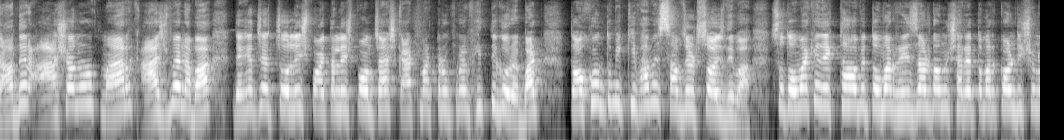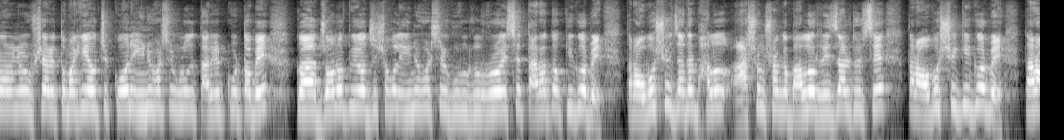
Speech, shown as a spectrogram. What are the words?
যাদের আশানুরূপ মার্ক আসবে না বা দেখা যাচ্ছে চল্লিশ, পঁয়তাল্লিশ পঞ্চাশ কাটমার্কটার উপরে ভিত্তি করবে বাট তখন তুমি কীভাবে সাবজেক্ট চয়েস দিবা? সো তোমাকে দেখতে হবে তোমার রেজাল্ট অনুসারে, তোমার কন্ডিশন অনুসারে তোমাকে হচ্ছে কোন ইউনিভার্সিটিগুলোকে টার্গেট করতে হবে। জনপ্রিয় যে সকল ইউনিভার্সিটিগুলো রয়েছে, তারা তো কি করবে? তারা অবশ্যই যাদের ভালো আসন সংখ্যা, ভালো রেজাল্ট হয়েছে, তারা অবশ্যই কি করবে? তারা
